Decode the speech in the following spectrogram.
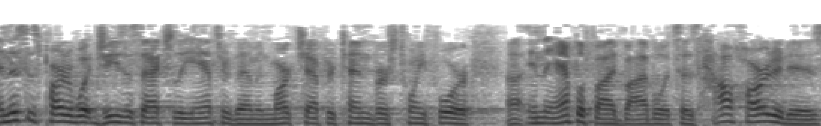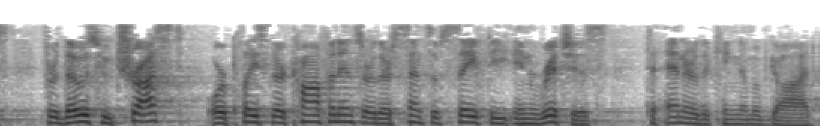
And this is part of what Jesus actually answered them in Mark chapter 10 verse 24. Uh, in the Amplified Bible, it says, how hard it is for those who trust or place their confidence or their sense of safety in riches to enter the kingdom of God.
